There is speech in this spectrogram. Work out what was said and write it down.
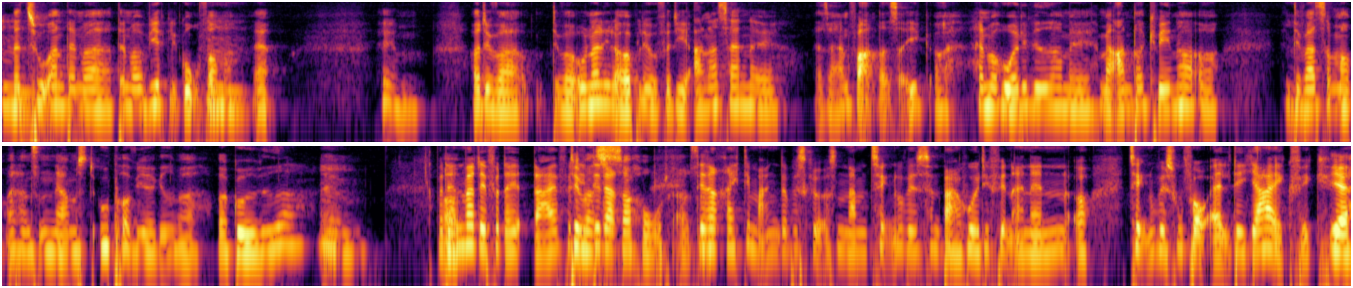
Mm. Naturen, den var, den var virkelig god for mm. mig. Ja. Øhm, og det var, det var underligt at opleve, fordi Anders, han, øh, altså, han forandrede sig ikke, og han var hurtigt videre med, med andre kvinder, og det var som om, at han sådan nærmest upåvirket var, var gået videre. Mm. Øhm, Hvordan var det for dig? Fordi det var det der, så hårdt, altså. det er der rigtig mange, der beskriver sådan, "Nå, men tænk nu, hvis han bare hurtigt finder en anden, og tænk nu, hvis hun får alt det, jeg ikke fik. Ja,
